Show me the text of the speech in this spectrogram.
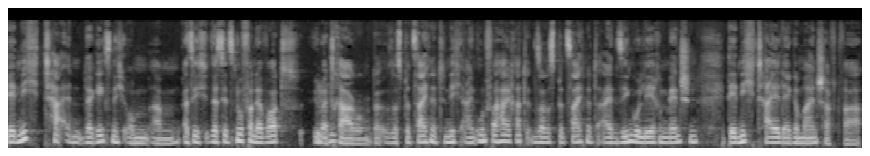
Der nicht, da ging es nicht um, ähm, also ich, das jetzt nur von der Wortübertragung. Das, das bezeichnete nicht einen Unverheirateten, sondern es bezeichnete einen singulären Menschen, der nicht Teil der Gemeinschaft war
